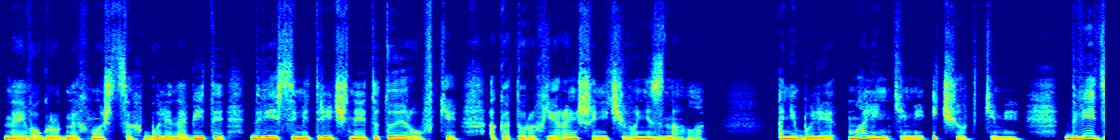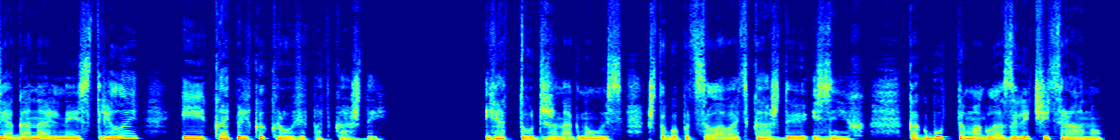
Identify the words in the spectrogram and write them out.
На его грудных мышцах были набиты две симметричные татуировки, о которых я раньше ничего не знала. Они были маленькими и четкими, две диагональные стрелы и капелька крови под каждой. Я тут же нагнулась, чтобы поцеловать каждую из них, как будто могла залечить рану,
